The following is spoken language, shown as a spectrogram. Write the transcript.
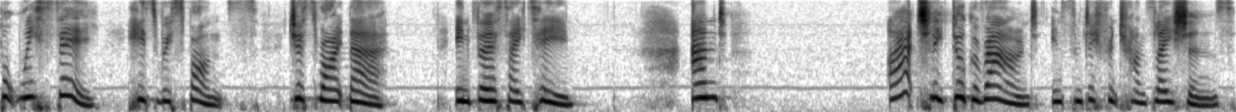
But we see his response just right there in verse 18. And I actually dug around in some different translations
